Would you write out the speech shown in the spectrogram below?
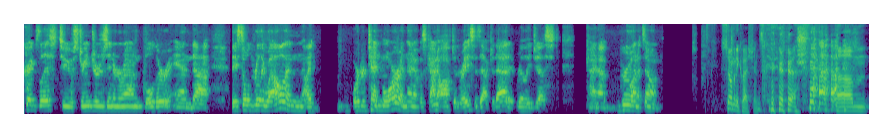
Craigslist to strangers in and around Boulder. And uh, they sold really well. And I ordered 10 more. And then it was kind of off to the races after that. It really just kind of grew on its own. So many questions. um,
